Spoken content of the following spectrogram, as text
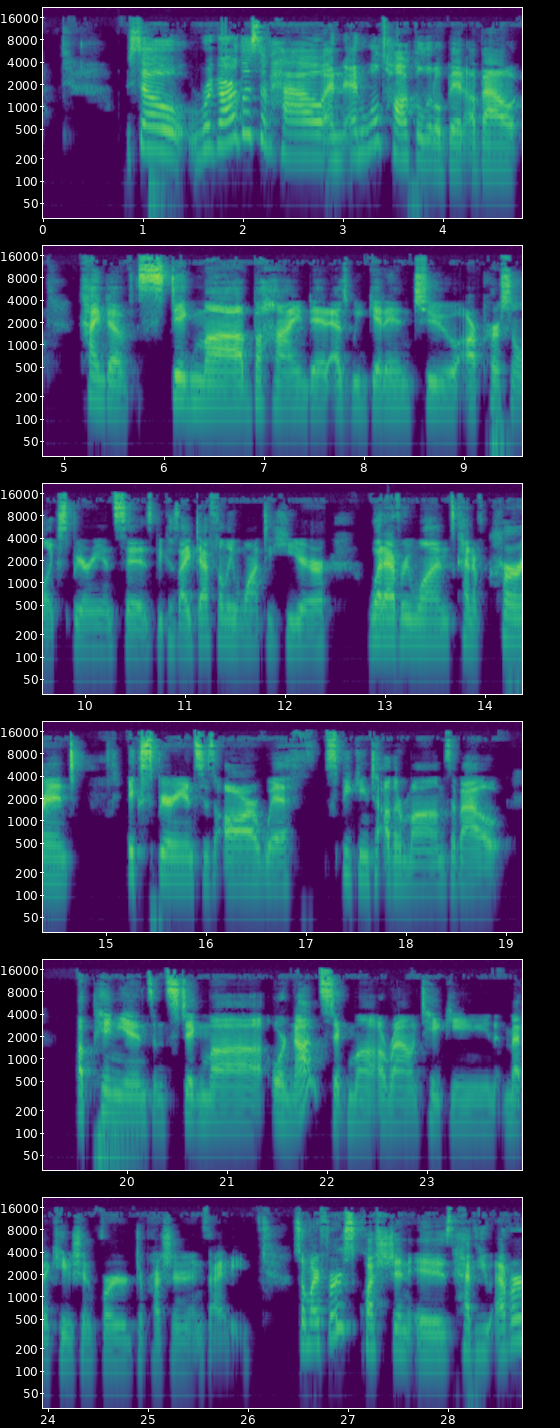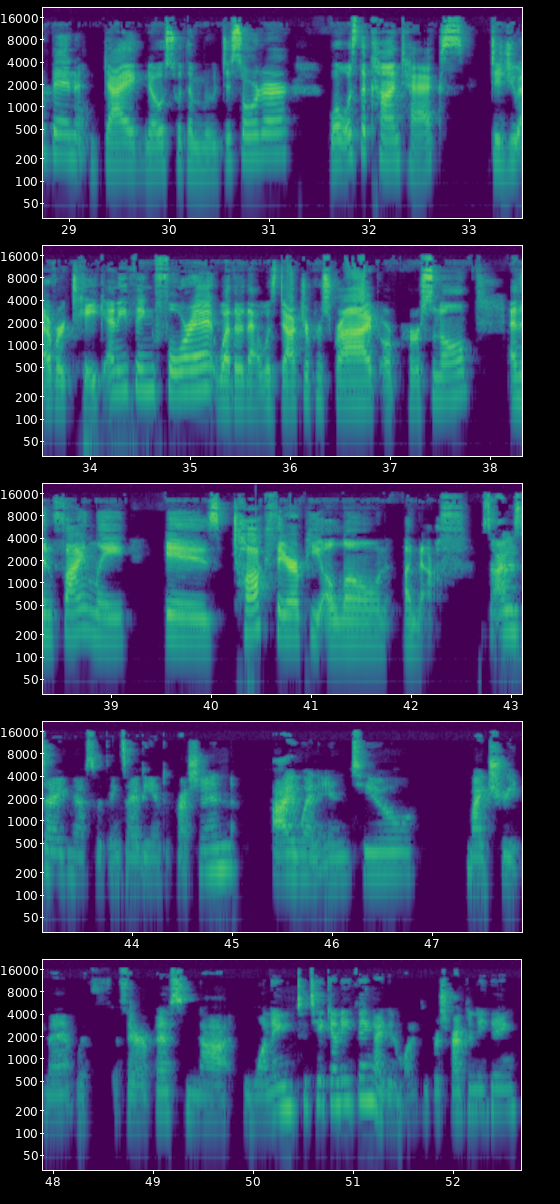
So regardless of how and and we'll talk a little bit about kind of stigma behind it as we get into our personal experiences because I definitely want to hear what everyone's kind of current experiences are with speaking to other moms about opinions and stigma or not stigma around taking medication for depression and anxiety. So my first question is, have you ever been diagnosed with a mood disorder? What was the context? Did you ever take anything for it, whether that was doctor prescribed or personal? And then finally, is talk therapy alone enough? So I was diagnosed with anxiety and depression. I went into my treatment with a therapist not wanting to take anything. I didn't want to be prescribed anything.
